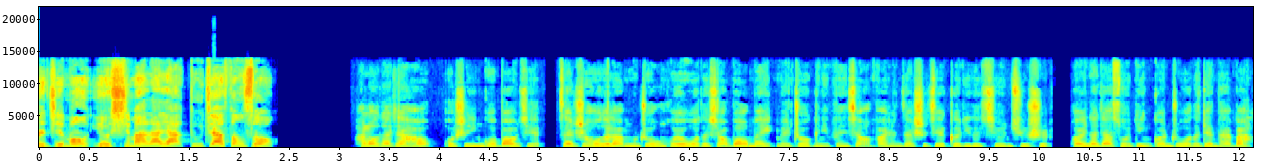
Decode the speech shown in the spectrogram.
本节目由喜马拉雅独家放送。Hello，大家好，我是英国豹姐。在之后的栏目中，会有我的小豹妹每周给你分享发生在世界各地的奇闻趣事。欢迎大家锁定关注我的电台吧。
